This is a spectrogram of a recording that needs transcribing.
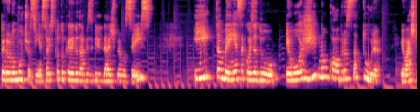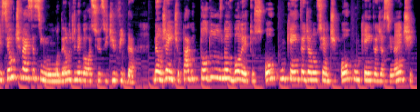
peronomútil, assim, é só isso que eu tô querendo dar visibilidade para vocês. E também essa coisa do eu hoje não cobro assinatura. Eu acho que se eu tivesse assim um modelo de negócios e de vida, não, gente, eu pago todos os meus boletos ou com quem entra de anunciante ou com quem entra de assinante,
